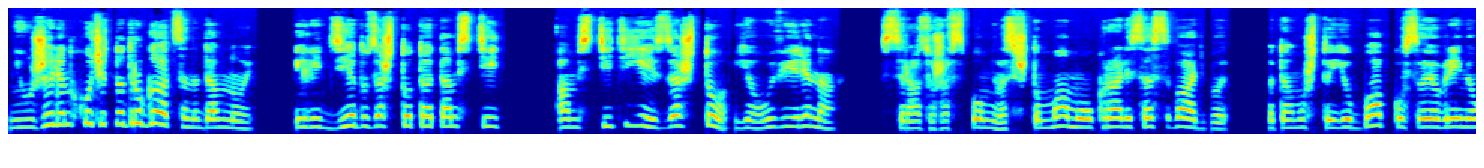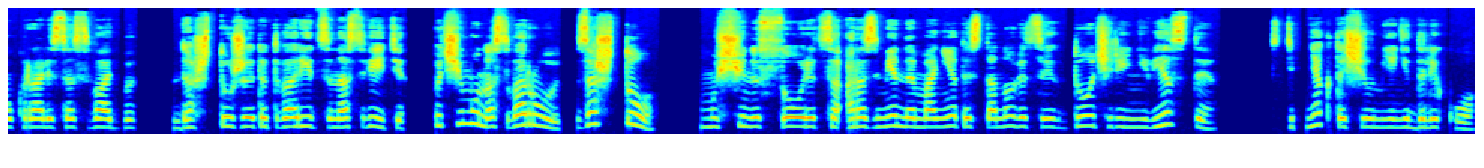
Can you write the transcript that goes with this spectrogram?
Неужели он хочет надругаться надо мной? Или деду за что-то отомстить? А мстить есть за что, я уверена. Сразу же вспомнилось, что маму украли со свадьбы, потому что ее бабку в свое время украли со свадьбы. Да что же это творится на свете? Почему нас воруют? За что? Мужчины ссорятся, а разменной монетой становятся их дочери и невесты? Степняк тащил меня недалеко.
